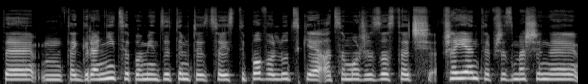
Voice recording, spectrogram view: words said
te, te granice pomiędzy tym, co jest typowo ludzkie, a co może zostać przejęte przez maszyny,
